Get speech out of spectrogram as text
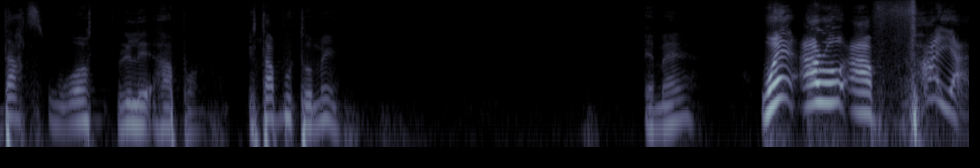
that's what really happened. It happened to me. Amen. When arrows are fired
